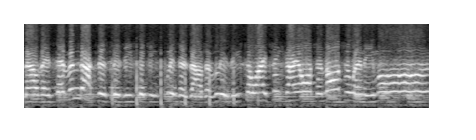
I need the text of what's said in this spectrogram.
Now there's seven doctors busy picking splinters out of Lizzie, so I think I oughtn't auto anymore.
